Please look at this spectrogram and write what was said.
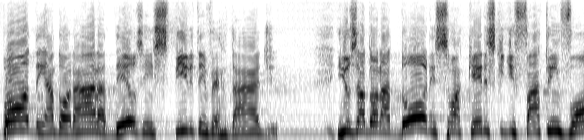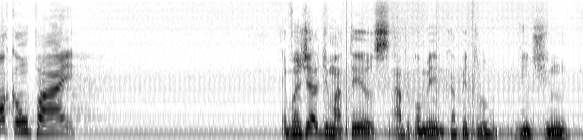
podem adorar a Deus em espírito e em verdade. E os adoradores são aqueles que de fato invocam o Pai. Evangelho de Mateus, abre comigo, capítulo 21.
